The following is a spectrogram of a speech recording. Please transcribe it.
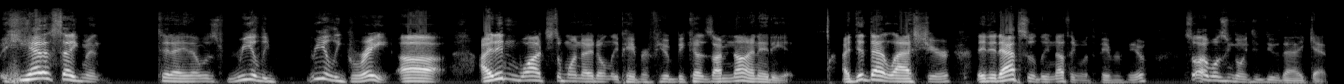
he had a segment today that was really, really great. Uh, I didn't watch the one night only pay per view because I'm not an idiot. I did that last year. They did absolutely nothing with the pay per view, so I wasn't going to do that again.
